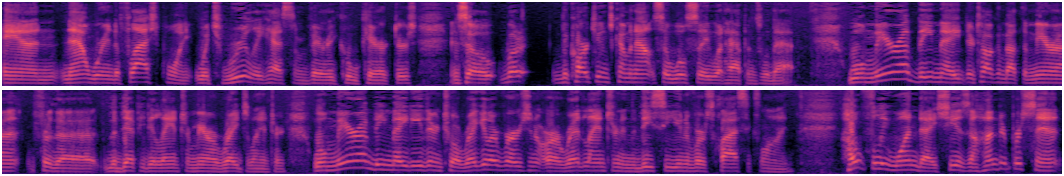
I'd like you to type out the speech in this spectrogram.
and now we're into Flashpoint, which really has some very cool characters. And so, but the cartoon's coming out, so we'll see what happens with that. Will Mera be made, they're talking about the Mera for the, the Deputy Lantern, Mera Rage Lantern. Will Mera be made either into a regular version or a Red Lantern in the DC Universe Classics line? Hopefully one day. She is 100%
